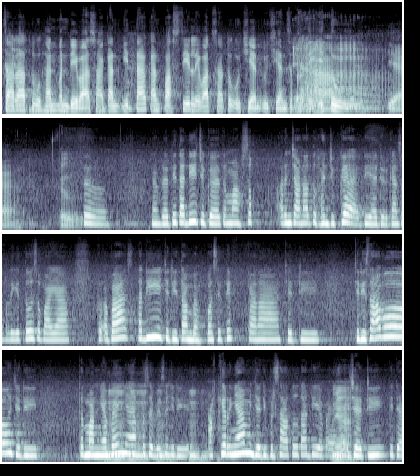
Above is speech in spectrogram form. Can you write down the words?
cara Tuhan mendewasakan kita kan pasti lewat satu ujian-ujian seperti Ya. itu. Ya. Tuh. Betul. Nah berarti tadi juga termasuk rencana Tuhan juga dihadirkan seperti itu supaya ke, apa tadi jadi tambah positif karena jadi jadi sawung, jadi temannya Hmm, banyak, hmm, terus habis itu hmm, jadi hmm, hmm. akhirnya menjadi bersatu tadi ya Pak, ya, Ya. jadi tidak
